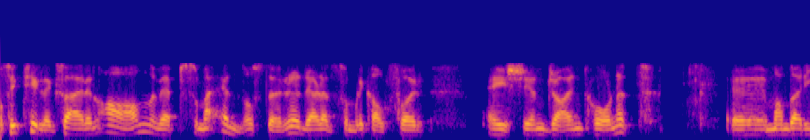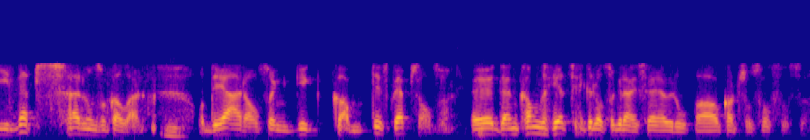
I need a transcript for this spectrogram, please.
Også I tillegg så er det en annen veps som er enda større. Det er den som blir kalt for Asian Giant Hornet. Eh, mandarinveps er det noen som kaller den. Og Det er altså en gigantisk veps. altså. Eh, den kan helt sikkert også greie seg i Europa, og kanskje hos oss også.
